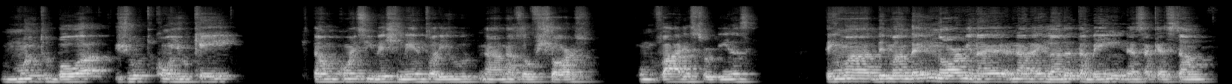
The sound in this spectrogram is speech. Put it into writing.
muito boa junto com o UK, que estão com esse investimento ali na, nas offshores, com várias turbinas. Tem uma demanda enorme na, na, na Irlanda também nessa questão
